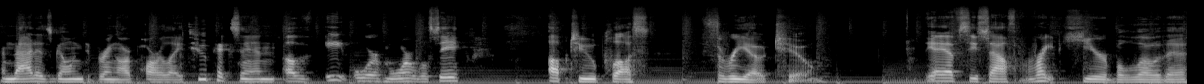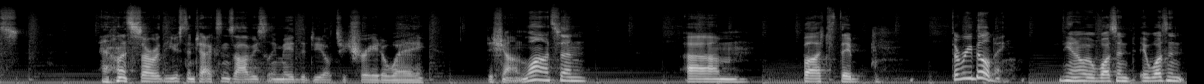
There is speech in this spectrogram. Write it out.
And that is going to bring our parlay two picks in of eight or more, we'll see, up to plus 302. The AFC South right here below this. And let's start with the Houston Texans. Obviously, made the deal to trade away Deshaun Watson, um, but they they're rebuilding. You know, it wasn't it wasn't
